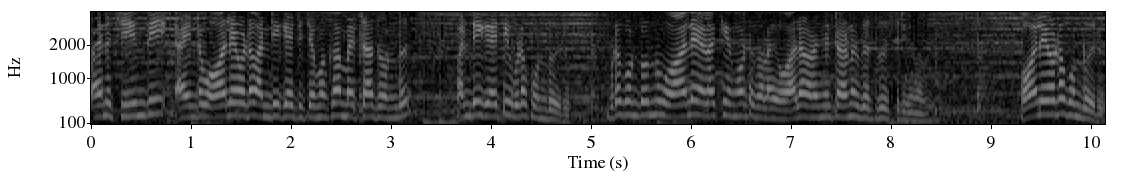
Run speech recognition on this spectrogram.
അതിനെ ചീന്തി അതിന്റെ ഓലയോടെ വണ്ടി കയറ്റി ചുമക്കാൻ പറ്റാത്തതുകൊണ്ട് വണ്ടി കയറ്റി ഇവിടെ കൊണ്ടുവരും. ഇവിടെ കൊണ്ടുവന്ന് ഓല ഇളക്കി അങ്ങോട്ട് കളയും. ഓല കളഞ്ഞിട്ടാണ് ഇതെടുത്ത് വെച്ചിരിക്കുന്നത്. ഓലയോടെ കൊണ്ടുവരും.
